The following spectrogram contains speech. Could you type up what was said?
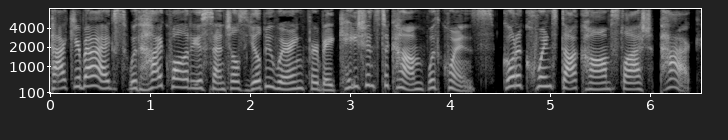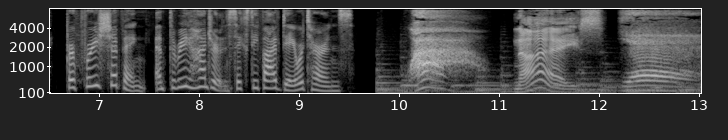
Pack your bags with high-quality essentials you'll be wearing for vacations to come with Quince. Go to quince.com slash pack for free shipping and 365-day returns. Wow. Nice. Yeah.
